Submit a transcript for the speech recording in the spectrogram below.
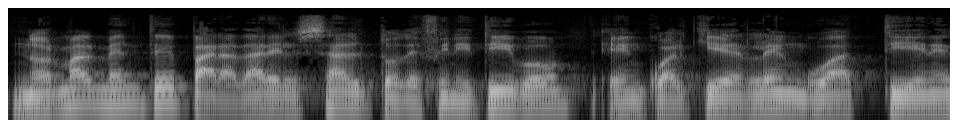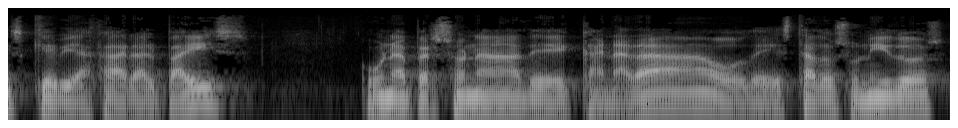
Normalmente para dar el salto definitivo en cualquier lengua tienes que viajar al país. Una persona de Canadá o de Estados Unidos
